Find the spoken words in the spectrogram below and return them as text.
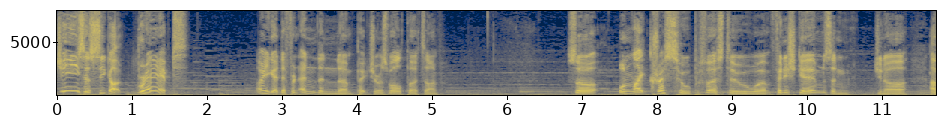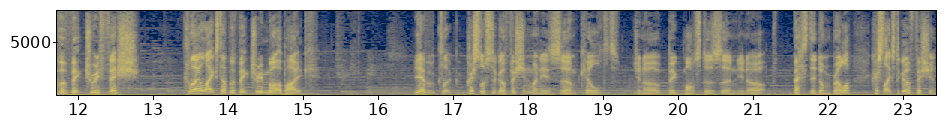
Jesus, he got raped! Oh, you get a different ending um, picture as well per time. So, unlike Chris, who prefers to uh, finish games and, you know, have a victory fish, Claire likes to have a victory motorbike. Yeah, Chris loves to go fishing when he's um, killed, you know, big monsters and, you know, bested Umbrella. Chris likes to go fishing.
